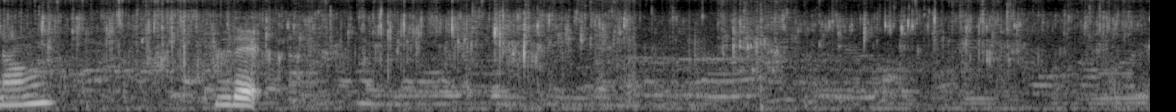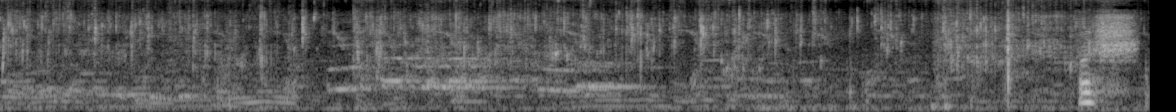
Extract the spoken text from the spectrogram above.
Nang? Hindi. Ash.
